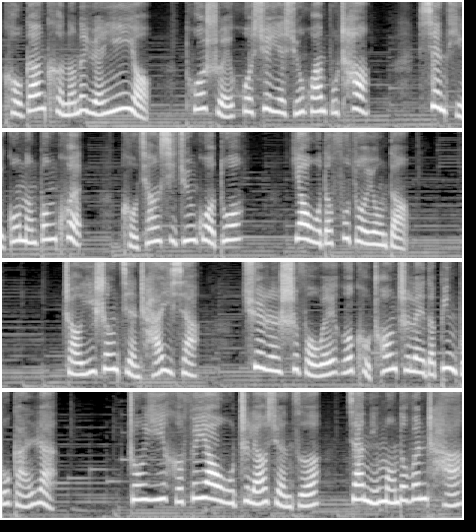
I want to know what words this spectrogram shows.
口干可能的原因有脱水或血液循环不畅、腺体功能崩溃、口腔细菌过多、药物的副作用等。找医生检查一下，确认是否为鹅口疮之类的病毒感染。中医和非药物治疗选择：加柠檬的温茶，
